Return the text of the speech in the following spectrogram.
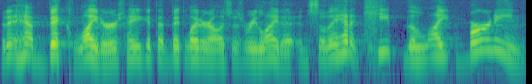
They didn't have Bic lighters. Hey, get that Bic lighter out, let's just relight it. And so they had to keep the light burning.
